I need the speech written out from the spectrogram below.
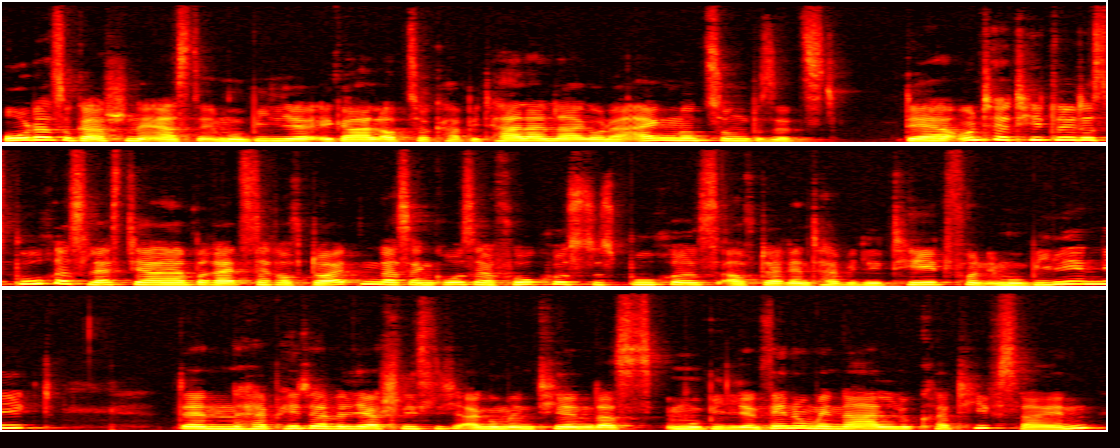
oder sogar schon eine erste Immobilie, egal ob zur Kapitalanlage oder Eigennutzung, besitzt. Der Untertitel des Buches lässt ja bereits darauf deuten, dass ein großer Fokus des Buches auf der Rentabilität von Immobilien liegt. Denn Herr Peter will ja schließlich argumentieren, dass Immobilien phänomenal lukrativ seien.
